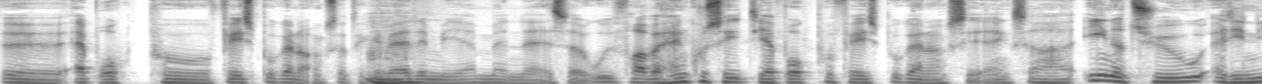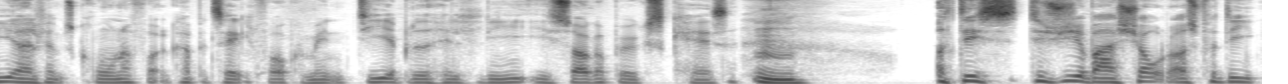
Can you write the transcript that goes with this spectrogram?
øh, er brugt på Facebook-annoncer. Det kan mm-hmm. være det mere, men altså ud fra hvad han kunne se, de har brugt på Facebook-annoncering, så har 21 af de 99 kroner, folk har betalt for at komme ind, de er blevet hældt lige i Zuckerbergs kasse. Mm. Og det, det synes jeg bare er sjovt også, fordi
